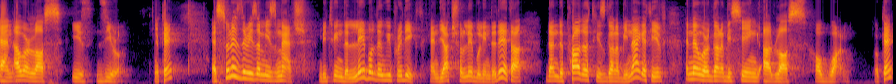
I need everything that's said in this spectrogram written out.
and our loss is zero, okay? As soon as there is a mismatch between the label that we predict and the actual label in the data, then the product is going to be negative, and then we're going to be seeing a loss of 1, okay?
